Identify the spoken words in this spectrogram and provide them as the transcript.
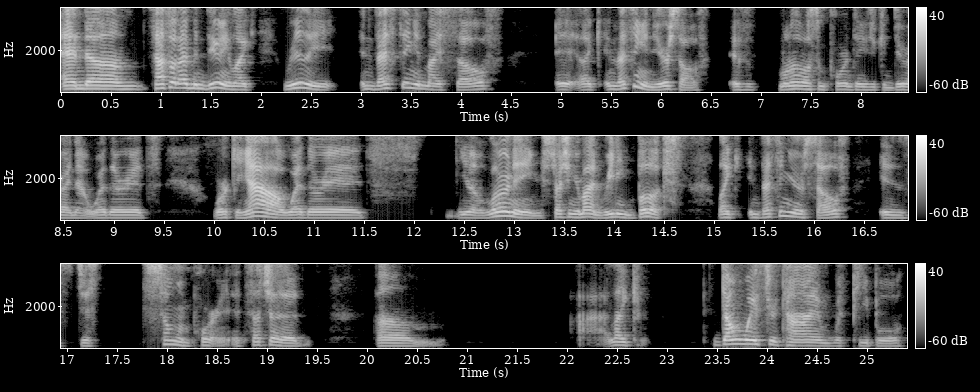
and um so that's what i've been doing like really investing in myself it, like investing in yourself is one of the most important things you can do right now, whether it's working out, whether it's, you know, learning, stretching your mind, reading books, like investing in yourself is just so important. It's such a, um, like don't waste your time with people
